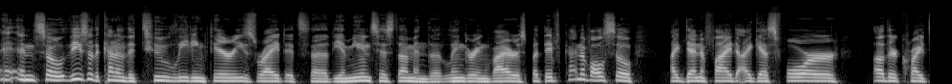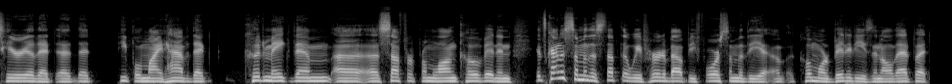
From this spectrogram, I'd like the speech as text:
And so these are the kind of the two leading theories, right? It's uh, the immune system and the lingering virus, but they've kind of also identified, I guess, four other criteria that uh, that people might have that could make them uh, uh suffer from long COVID. And it's kind of some of the stuff that we've heard about before, some of the uh, comorbidities and all that. But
